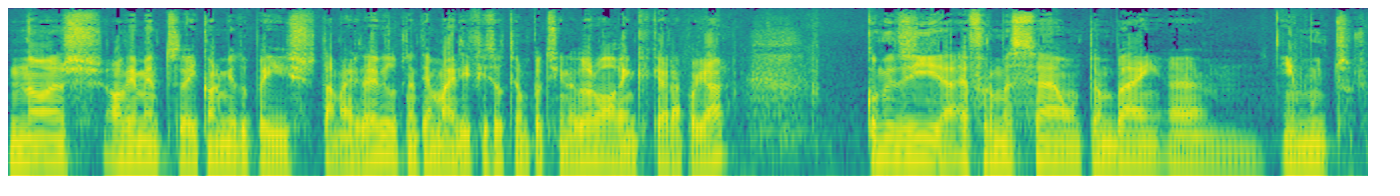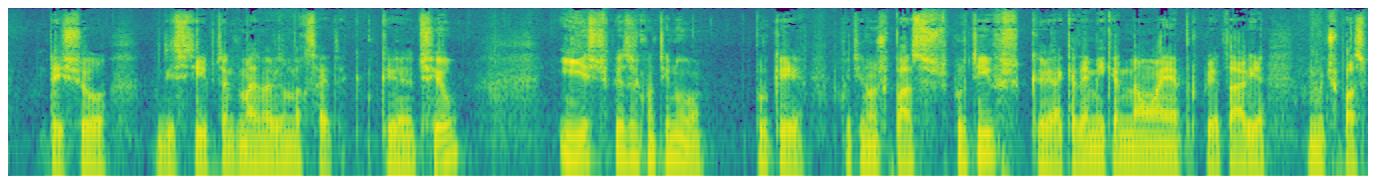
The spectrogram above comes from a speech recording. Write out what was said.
nós, obviamente, a economia do país está mais débil, portanto, é mais difícil ter um patrocinador ou alguém que queira apoiar. Como eu dizia, a formação também, um, em muitos, deixou de existir, portanto, mais uma vez, uma receita que, desceu. E as despesas continuam. Porquê? Continuam espaços desportivos, que a académica não é proprietária de muitos espaços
